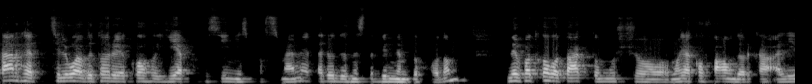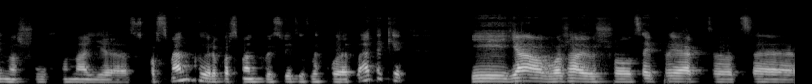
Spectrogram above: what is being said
Таргет цільової аудиторії якого є професійні спортсмени та люди з нестабільним доходом. Не випадково так, тому що моя кофаундерка Аліна Шух, вона є спортсменкою, рекордсменкою світу з легкої атлетики. І я вважаю, що цей проєкт е, це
